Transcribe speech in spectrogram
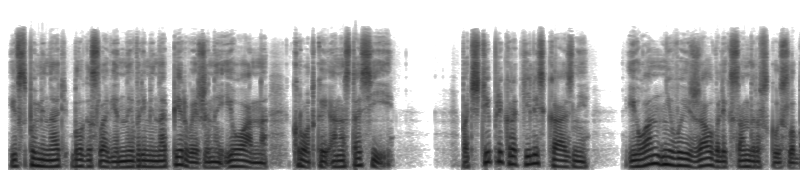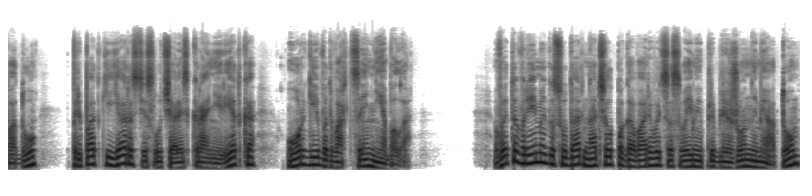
и вспоминать благословенные времена первой жены Иоанна, кроткой Анастасии. Почти прекратились казни. Иоанн не выезжал в Александровскую слободу, припадки ярости случались крайне редко, оргий во дворце не было – в это время государь начал поговаривать со своими приближенными о том,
